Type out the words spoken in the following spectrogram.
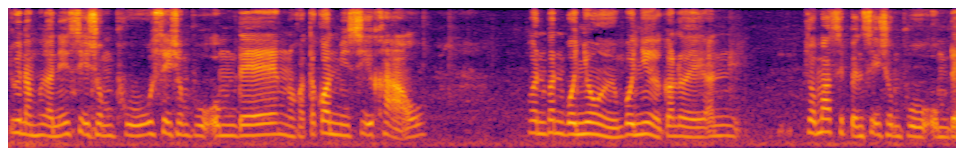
อยู่น้ำเหือนี้สีชมพู สีชมพูอมแดงเนาะค่ะแต่ก่อนมีสีขาวเพิ่นเพิ่นบ่เยือบ่เยือก็เลย อันส่วนมากสิเป็นสีชมพูอมแด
